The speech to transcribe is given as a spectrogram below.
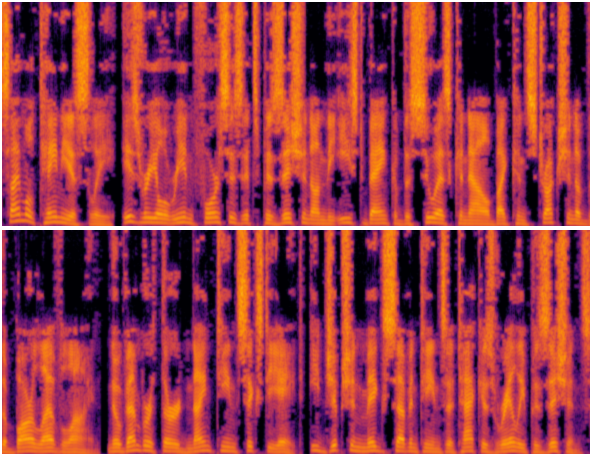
Simultaneously, Israel reinforces its position on the east bank of the Suez Canal by construction of the Bar Lev Line. November 3, 1968, Egyptian MiG-17s attack Israeli positions,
